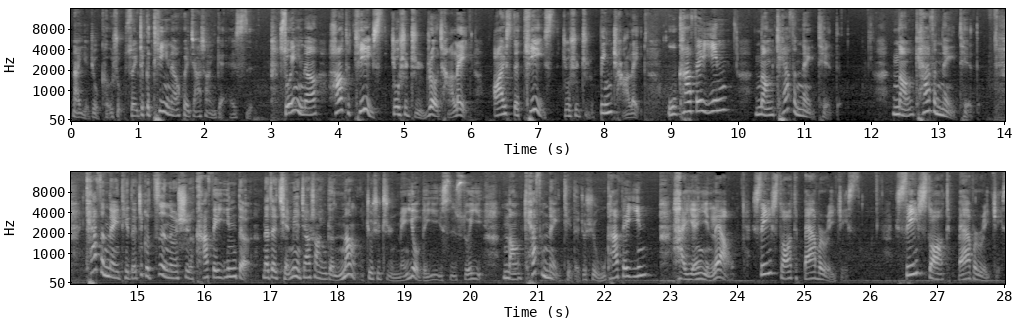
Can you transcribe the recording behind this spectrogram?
那也就可数。所以这个 tea 呢会加上一个 s。所以呢，hot teas 就是指热茶类，iced teas 就是指冰茶类，无咖啡因，non caffeinated，non-caffeinated，non-caffeinated，caffeinated 这个字呢是咖啡因的，那在前面加上一个 non 就是指没有的意思，所以 non-caffeinated 就是无咖啡因。海盐饮料，sea salt beverages，sea salt beverages。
